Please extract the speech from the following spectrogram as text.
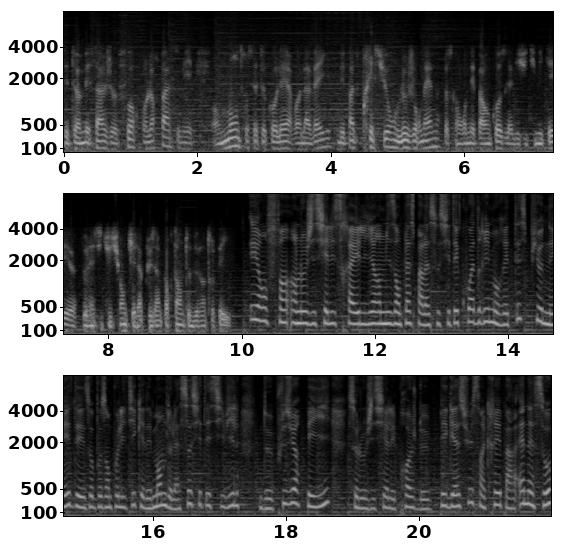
C'est un message fort qu'on leur passe, mais on montre cette colère la veille, mais pas de pression le jour même, parce qu'on ne remet pas en cause la légitimité de l'institution qui est la plus importante de notre pays. Et enfin, un logiciel israélien mis en place par la société Quadrim aurait espionné des opposants politiques et des membres de la société civile de plusieurs pays. Ce logiciel est proche de Pegasus, un créé par NSO,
